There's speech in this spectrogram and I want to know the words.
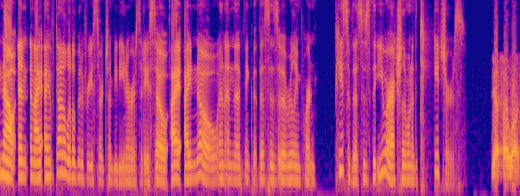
Now, and, and I, I've done a little bit of research on BD University, so I, I know, and, and I think that this is a really important piece of this, is that you are actually one of the teachers. Yes, I was.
